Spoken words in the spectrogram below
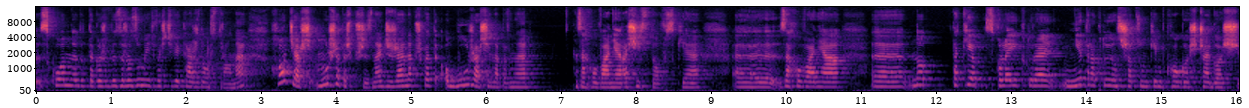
e, skłonny do tego, żeby zrozumieć właściwie każdą stronę, chociaż muszę też przyznać, że na przykład oburza się na pewne zachowania rasistowskie, e, zachowania, e, no takie z kolei, które nie traktują z szacunkiem kogoś, czegoś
